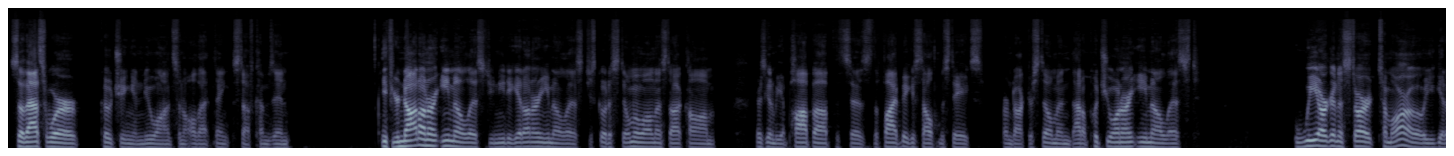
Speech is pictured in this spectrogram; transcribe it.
So that's where coaching and nuance and all that thing stuff comes in. If you're not on our email list you need to get on our email list. Just go to stillmanwellness.com there's going to be a pop up that says the five biggest health mistakes from Dr. Stillman. That'll put you on our email list. We are going to start tomorrow. You get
